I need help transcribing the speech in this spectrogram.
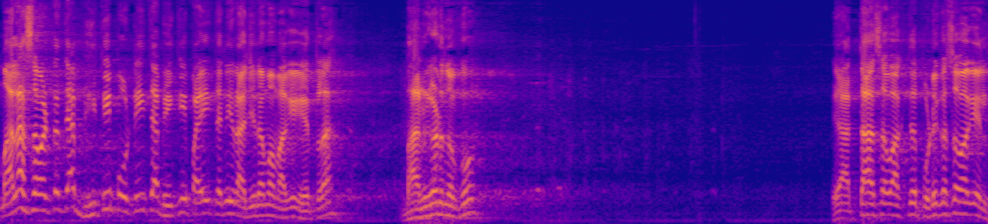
मला असं वाटतं त्या भीतीपोटी त्या भीतीपायी त्यांनी राजीनामा मागे घेतला. भानगड नको. हे आत्ता असं वागतं पुढे कसं वागेल?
